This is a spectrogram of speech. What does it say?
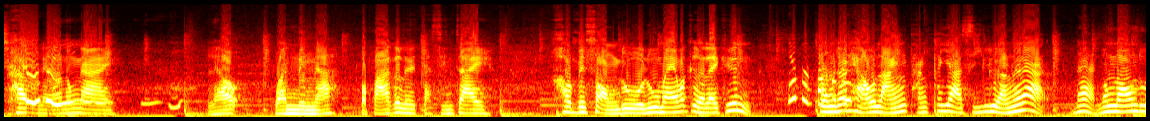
ใช่แล้วน้องนาย แล้ววันหนึ่งนะป๊าป๊าก็เลยตัดสินใจ เข้าไปส่องดูรู้ไหมว่าเกิดอะไรขึ้น เนี่ยป๊าตป๊ารงแถวแถวๆหลังถังขยะสีเหลืองนั่นน่ะน่ะน้องๆดู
